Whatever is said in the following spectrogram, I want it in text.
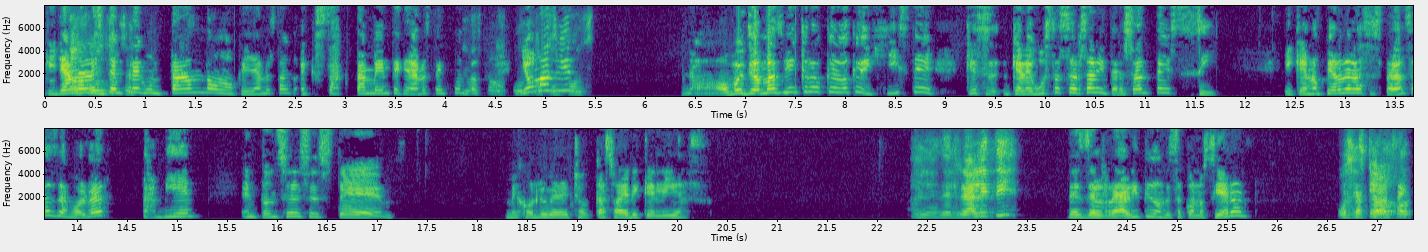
que ya no le estén preguntando, que ya no están exactamente, que ya no estén juntos. yo más bien, no, pues yo más bien creo que es lo que dijiste, que, que le gusta ser tan interesante, sí, y que no pierde las esperanzas de volver, también. Entonces, este, mejor le hubiera hecho caso a Eric Elías. ¿A la del reality? Desde el reality donde se conocieron. Porque acuérdate.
